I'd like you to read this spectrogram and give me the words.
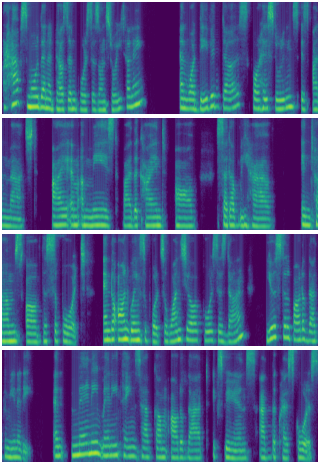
perhaps more than a dozen courses on storytelling. And what David does for his students is unmatched. I am amazed by the kind of setup we have in terms of the support and the ongoing support. So once your course is done, you're still part of that community. And many, many things have come out of that experience at the CrEST course.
